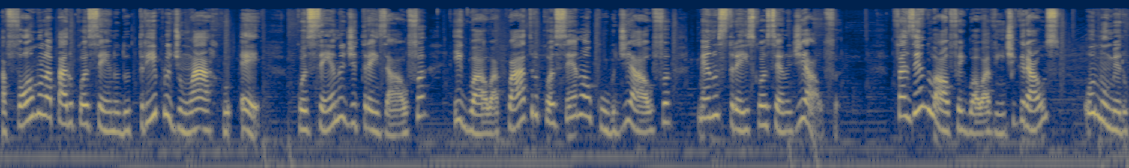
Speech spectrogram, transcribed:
A fórmula para o cosseno do triplo de um arco é cosseno de 3α igual a 4 cosseno ao cubo de alfa menos 3 cosseno de alfa. Fazendo alfa igual a 20 graus, o número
